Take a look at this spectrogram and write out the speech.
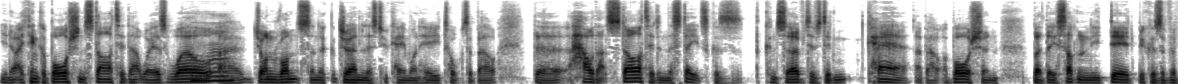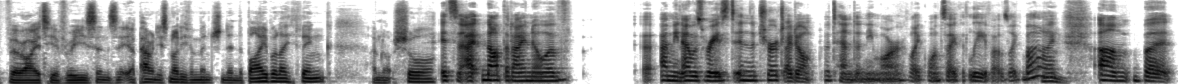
you know i think abortion started that way as well Mm-hmm. uh, jon ronson a journalist who came on here he talked about the how that started in the states because conservatives didn't care about abortion but they suddenly did because of a variety of reasons apparently it's not even mentioned in the bible i think i'm not sure It's not that I know of. I mean, I was raised in the church. I don't attend anymore. Like once I could leave, I was like, bye. Um, but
